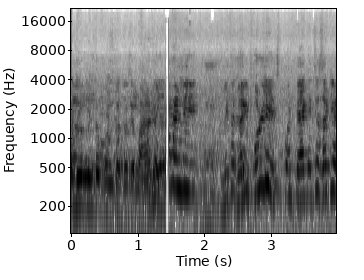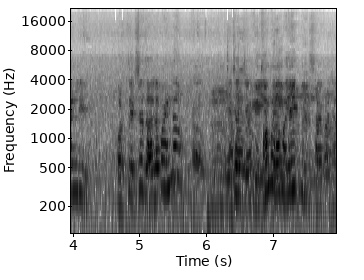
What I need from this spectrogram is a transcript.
दोन मिनिटं फोन करतो ते बाळा आणली मी तर घरी फोडलीच पण पॅक याच्यासाठी आणली. प्रत्यक्ष झालं पाहिजे ना? याच्यात थांबा एक मिनिट. साहेबाच्या.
